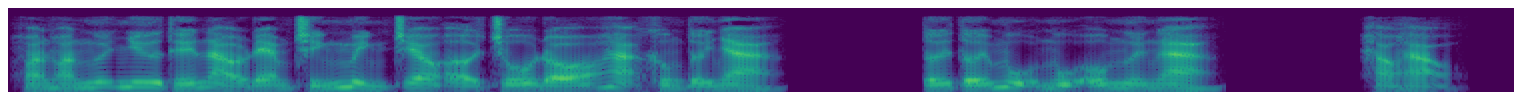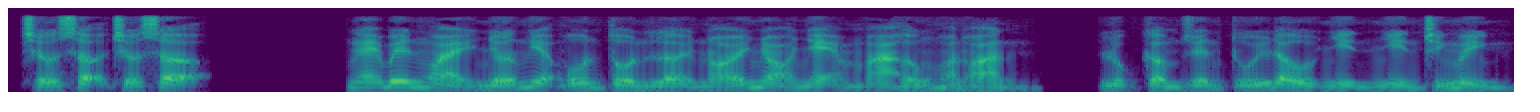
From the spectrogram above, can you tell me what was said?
Hoàn hoàn ngươi như thế nào đem chính mình treo ở chỗ đó hạ không tới nha. Tới tới mụ mụ ôm ngươi Nga. Hảo hảo, chớ sợ chớ sợ. Nghe bên ngoài nhớ nghiệm ôn tồn lời nói nhỏ nhẹ mà hống hoàn hoàn, lục cẩm duyên túi đầu nhìn nhìn chính mình,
